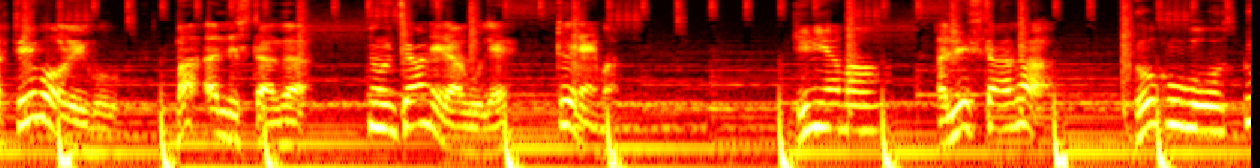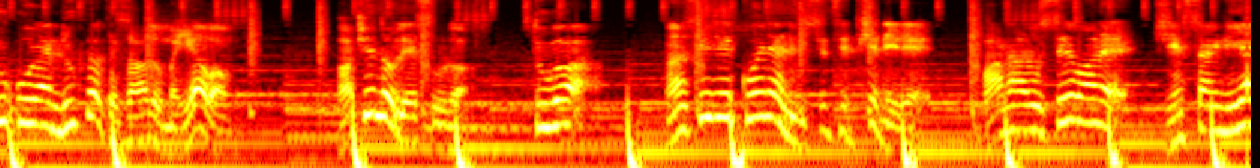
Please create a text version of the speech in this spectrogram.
အသင်းဘော်တွေကို မအလစ္စတာကညွှန်ကြားနေတာကိုလည်းတွေ့နိုင်ပါတယ်။ဒီနေရာမှာအလစ္စတာကဒိုကူကိုသူကိုယ်တိုင်လူကပ်ကစားလို့မရပါဘူး။ဘာဖြစ်လို့လဲဆိုတော့သူကမန်စီးတီးကွင်းတဲ့လူစစ်စစ်ဖြစ်နေတဲ့ဘာနာလိုဆေးဝါးနဲ့ရင်ဆိုင်နေရ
